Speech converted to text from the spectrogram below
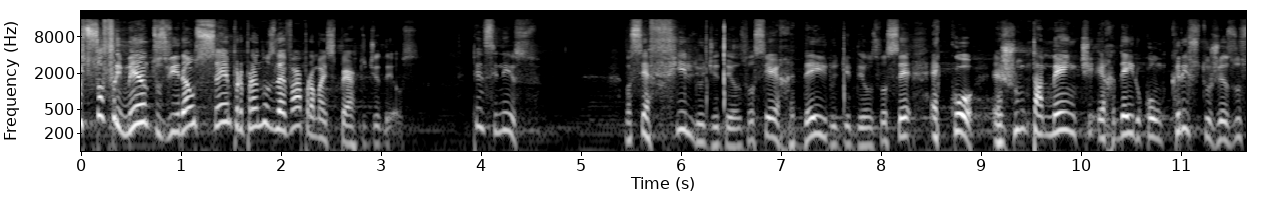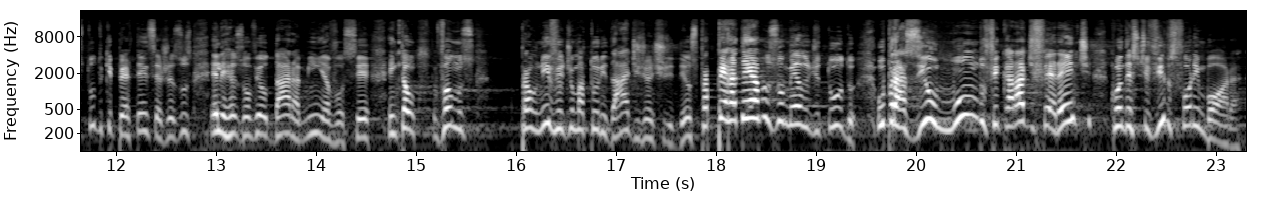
Os sofrimentos virão sempre para nos levar para mais perto de Deus. Pense nisso. Você é filho de Deus, você é herdeiro de Deus, você é co, é juntamente herdeiro com Cristo Jesus. Tudo que pertence a Jesus, Ele resolveu dar a mim e a você. Então, vamos para um nível de maturidade diante de Deus, para perdermos o medo de tudo. O Brasil, o mundo ficará diferente quando este vírus for embora.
